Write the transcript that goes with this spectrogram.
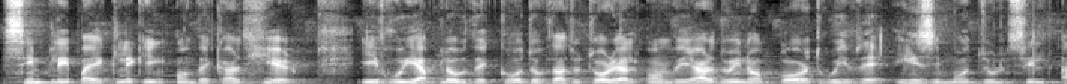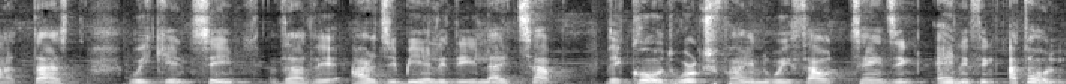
simply by clicking on the card here. If we upload the code of that tutorial on the Arduino board with the Easy Module Shield attached, we can see that the RGB LED lights up. The code works fine without changing anything at all.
